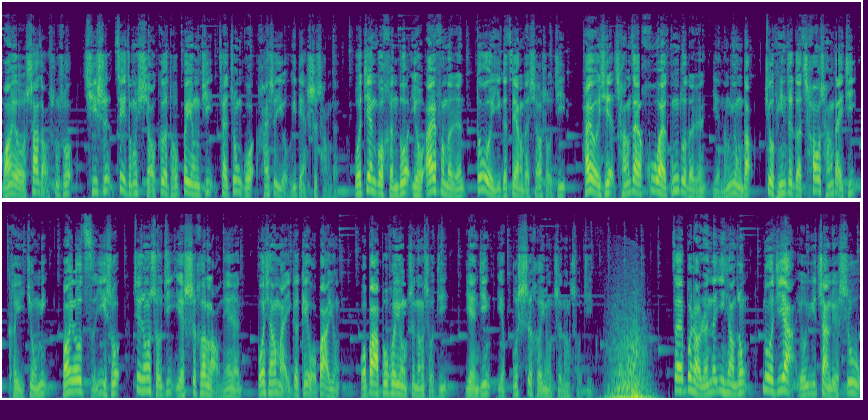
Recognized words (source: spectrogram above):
网友沙枣树说：“其实这种小个头备用机在中国还是有一点市场的。我见过很多有 iPhone 的人都有一个这样的小手机，还有一些常在户外工作的人也能用到。就凭这个超长待机可以救命。”网友子毅说：“这种手机也适合老年人，我想买一个给我爸用。我爸不会用智能手机，眼睛也不适合用智能手机。”在不少人的印象中，诺基亚由于战略失误，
